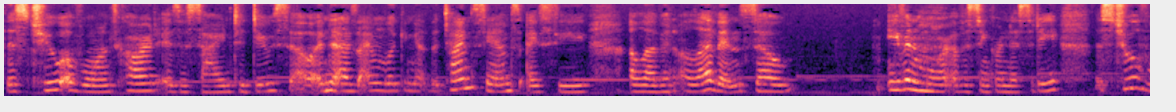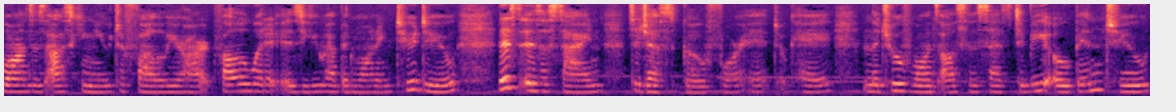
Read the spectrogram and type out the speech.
this Two of Wands card is a sign to do so. And as I'm looking at the timestamps, I see 1111. So even more of a synchronicity, this Two of Wands is asking you to follow your heart, follow what it is you have been wanting to do. This is a sign to just go for it, okay? And the Two of Wands also says to be open to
